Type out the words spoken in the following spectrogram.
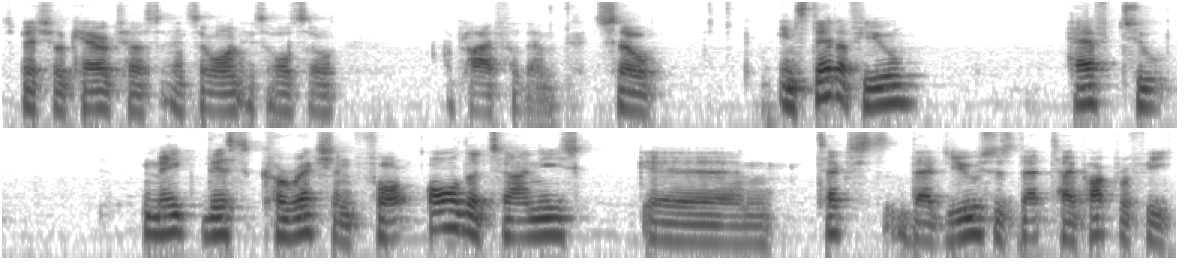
Special characters and so on is also applied for them. So instead of you have to make this correction for all the Chinese um, text that uses that typography,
